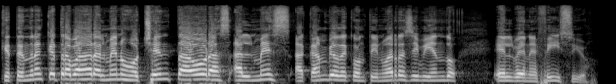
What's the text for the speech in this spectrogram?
que tendrán que trabajar al menos 80 horas al mes a cambio de continuar recibiendo el beneficio.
